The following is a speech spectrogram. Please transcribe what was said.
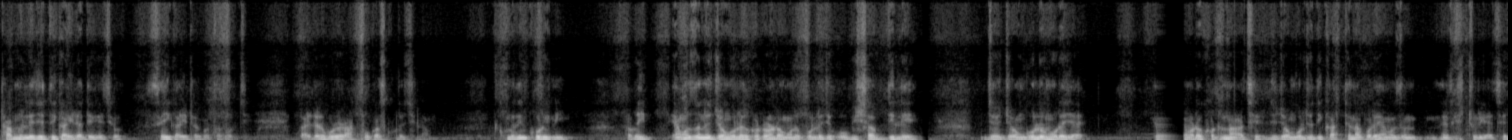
থামনেলে যে তুই গাড়িটা দেখেছ, সেই গাড়িটার কথা বলছি। গাড়িটার উপরে রাগ ফোকাস করেছিলাম। কোনোদিন করিনি। আর ওই অ্যামাজনের জঙ্গলের ঘটনাটা মনে পড়লে যে অভিশাপ দিলে যে জঙ্গলও মরে যায়। এরকম একটা ঘটনা আছে যে জঙ্গল যদি কাটতে না পারে, অ্যামাজনের হিস্টোরি আছে।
